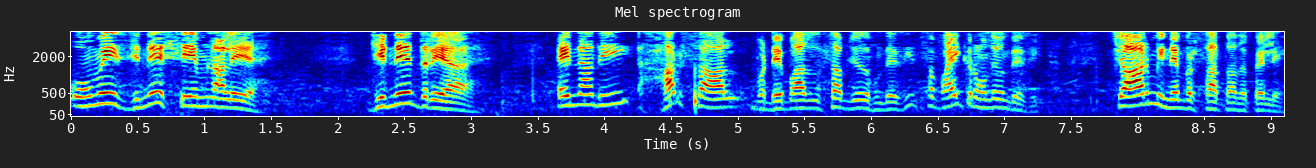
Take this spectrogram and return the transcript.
ਉਵੇਂ ਜਿੰਨੇ ਸੇਮ ਨਾਲੇ ਹੈ, ਜਿੰਨੇ ਦਰਿਆ ਹੈ, ਇਹਨਾਂ ਦੀ ਹਰ ਸਾਲ ਵੱਡੇ ਬਾਦਲ ਸਾਹਿਬ ਜਦੋਂ ਹੁੰਦੇ ਸੀ, ਸਫ਼ਾਈ ਕਰਾਉਂਦੇ ਹੁੰਦੇ ਸੀ। 4 ਮਹੀਨੇ ਬਰਸਾਤਾਂ ਤੋਂ ਪਹਿਲੇ।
